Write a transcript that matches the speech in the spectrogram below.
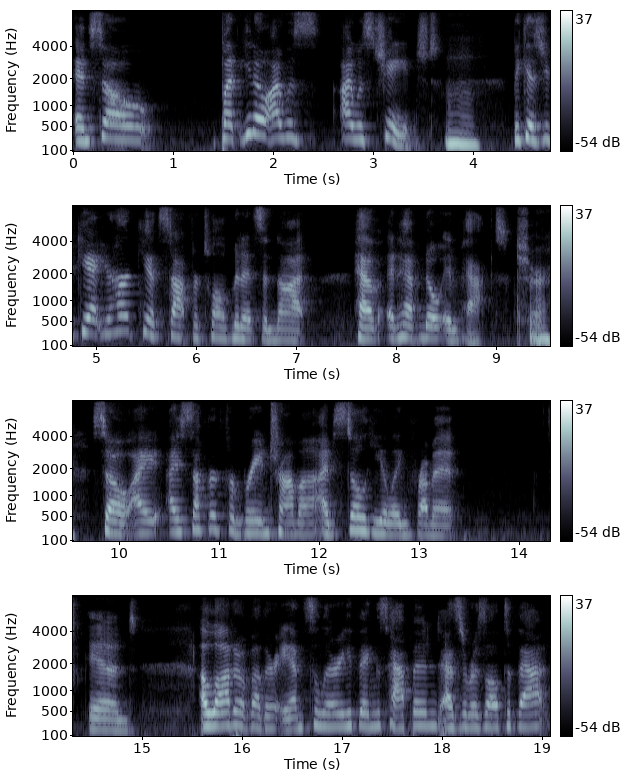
and so but you know i was i was changed Mhm. because you can't your heart can't stop for 12 minutes and not have and have no impact Sure. so i i suffered from brain trauma i'm still healing from it and a lot of other ancillary things happened as a result of that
